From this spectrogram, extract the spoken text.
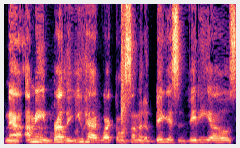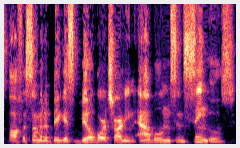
Now, I mean, brother, you have worked on some of the biggest videos off of some of the biggest Billboard charting albums and singles.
